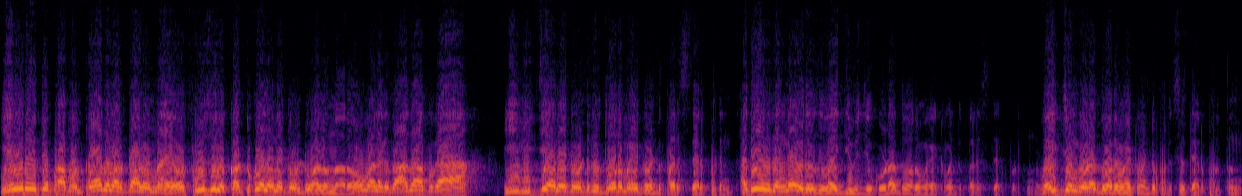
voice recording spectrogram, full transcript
ఎవరైతే పాపం పేద వర్గాలు ఉన్నాయో ఫీజులు కట్టుకోలేనటువంటి వాళ్ళు ఉన్నారో వాళ్ళకి దాదాపుగా ఈ విద్య అనేటువంటిది దూరం అయ్యేటువంటి పరిస్థితి ఏర్పడింది. అదేవిధంగా ఈరోజు వైద్య విద్య కూడా దూరం అయ్యేటువంటి పరిస్థితి ఏర్పడుతుంది. వైద్యం కూడా దూరం అయ్యేటువంటి పరిస్థితి ఏర్పడుతుంది.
